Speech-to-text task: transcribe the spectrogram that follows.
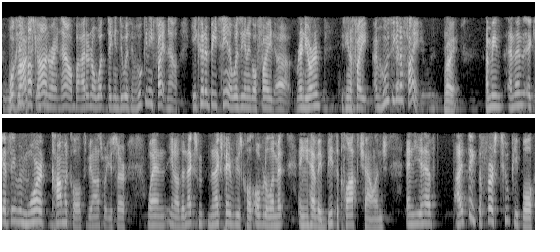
what Well, Brock's gone do? right now, but I don't know what they can do with him. Who can he fight now? He couldn't beat Cena. Was he going to go fight uh Randy Orton? He's going to fight. I mean, who's he going to fight? Right. I mean, and then it gets even more comical, to be honest with you, sir. When you know the next the next pay per view is called Over the Limit, and you have a beat the clock challenge, and you have, I think the first two people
